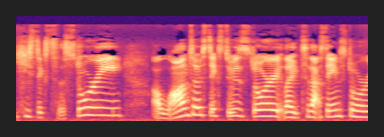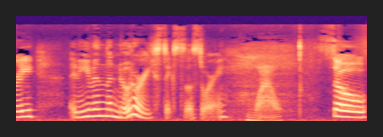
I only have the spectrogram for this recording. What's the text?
He sticks to the story. Alonso sticks to his story, like to that same story. And even the notary sticks to the story. Wow. So,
